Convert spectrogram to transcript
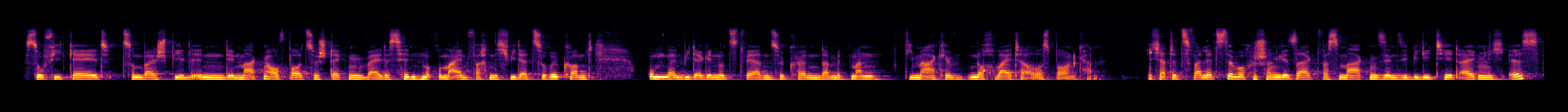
so viel Geld zum Beispiel in den Markenaufbau zu stecken, weil das hintenrum einfach nicht wieder zurückkommt, um dann wieder genutzt werden zu können, damit man die Marke noch weiter ausbauen kann. Ich hatte zwar letzte Woche schon gesagt, was Markensensibilität eigentlich ist,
